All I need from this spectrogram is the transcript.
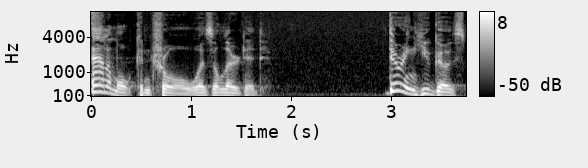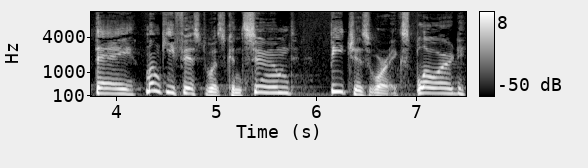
Animal control was alerted. During Hugo's stay, Monkey Fist was consumed, beaches were explored,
